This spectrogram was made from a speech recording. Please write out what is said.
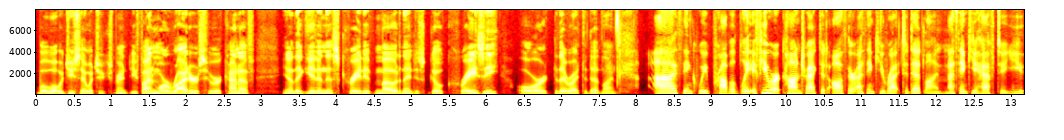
Well, what would you say? What's your experience? Do you find more writers who are kind of, you know, they get in this creative mode and they just go crazy, or do they write to deadline? I think we probably, if you are a contracted author, I think you write to deadline. Mm-hmm. I think you have to. You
